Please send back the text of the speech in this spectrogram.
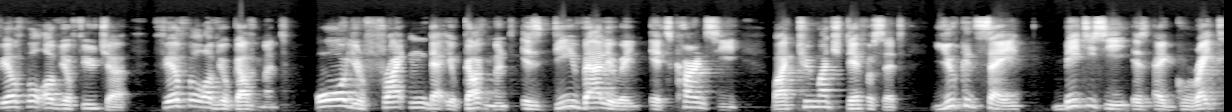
fearful of your future, fearful of your government, or you're frightened that your government is devaluing its currency, by too much deficit, you could say BTC is a great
